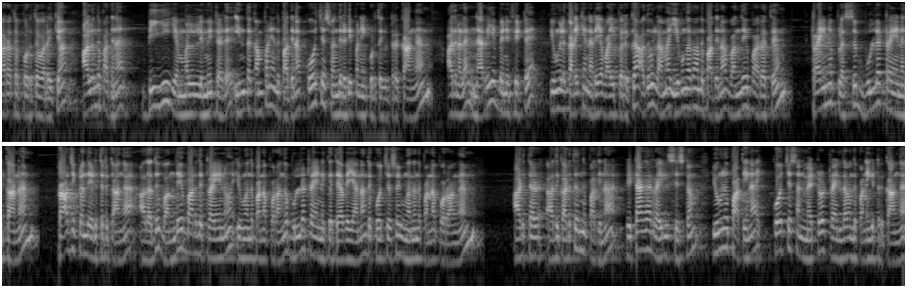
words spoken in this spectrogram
பாரத்தை பொறுத்த வரைக்கும் அதில் வந்து பார்த்தீங்கன்னா பிஇஎம்எல் லிமிடெடு இந்த கம்பெனி வந்து பார்த்தீங்கன்னா கோச்சஸ் வந்து ரெடி பண்ணி கொடுத்துக்கிட்டு இருக்காங்க. அதனால நிறைய பெனிஃபிட்டு இவங்களுக்கு கிடைக்க நிறைய வாய்ப்பு இருக்குது அதுவும் இல்லாமல் இவங்க தான் வந்து பார்த்தீங்கன்னா Vande Bharat train plus bullet ட்ரெயினுக்கான ப்ராஜெக்ட் வந்து எடுத்திருக்காங்க. அதாவது வந்தே பாரத் ட்ரெயினும் இவங்க வந்து பண்ண போகிறாங்க புல்லட் ட்ரெயினுக்கு தேவையான அந்த கோச்சஸும் இவங்க வந்து பண்ண போகிறாங்க அடுத்த அதுக்கு அடுத்தது வந்து பார்த்தீங்கன்னா ரிட்டாகர் ரயில் சிஸ்டம் இவங்களும் பார்த்தீங்கன்னா கோச்சஸ் அண்ட் மெட்ரோ ட்ரெயின் தான் வந்து பண்ணிக்கிட்டு இருக்காங்க.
